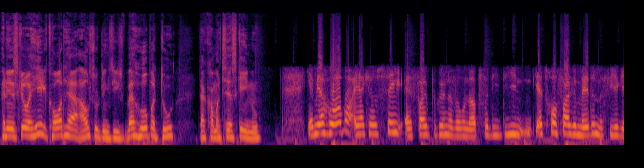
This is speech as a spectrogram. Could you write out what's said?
Pernille skriver helt kort her afslutningsvis. Hvad håber du, der kommer til at ske nu? Jamen, jeg håber, og jeg kan jo se, at folk begynder at vågne op, fordi de, jeg tror, folk er mættet med 4G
